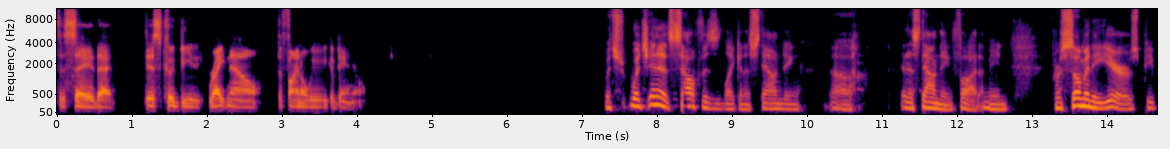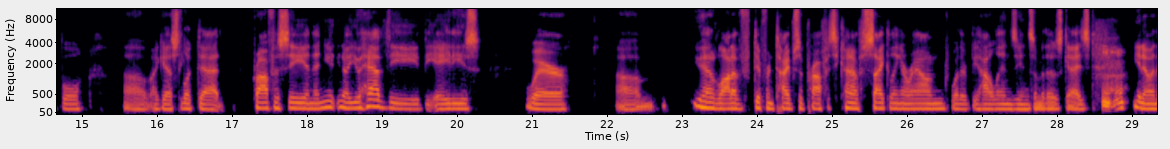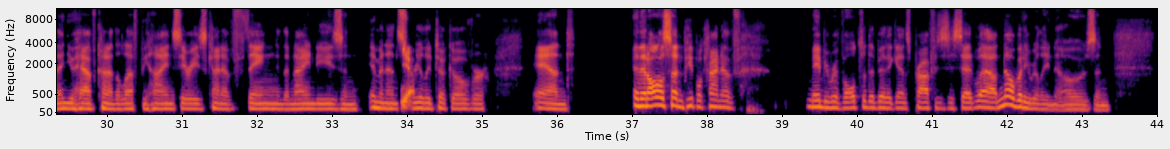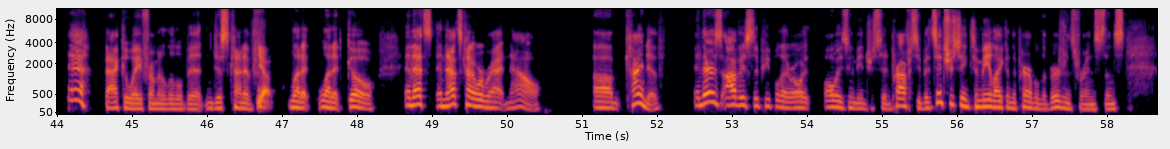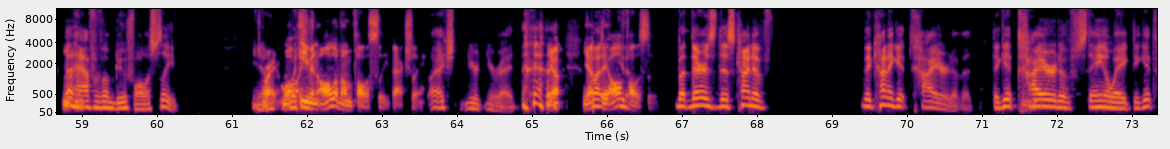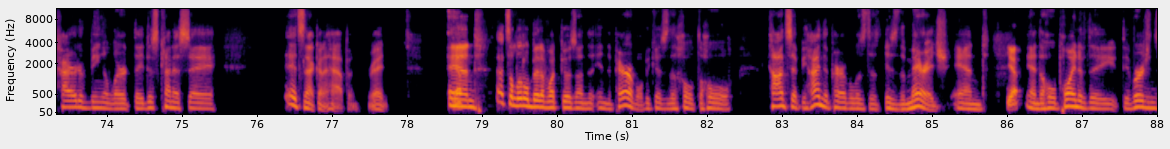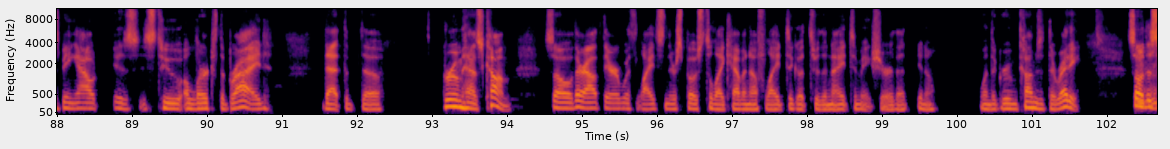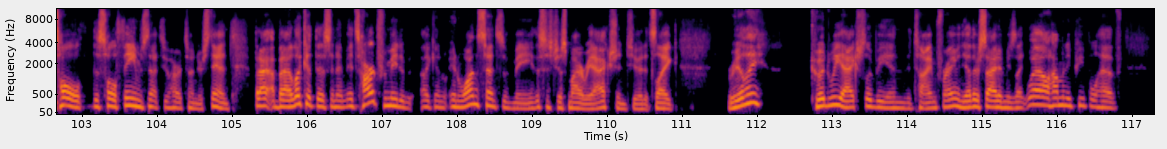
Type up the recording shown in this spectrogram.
to say that this could be right now the final week of Daniel. Which which in itself is like an astounding uh, an astounding thought. I mean, for so many years, people, uh, I guess, looked at prophecy, and then you you know you have the the '80s where um, you had a lot of different types of prophecy kind of cycling around, whether it be Hal Lindsey and some of those guys, mm-hmm. you know, and then you have kind of the Left Behind series kind of thing in the 90s, and Imminence yeah. really took over, and and then all of a sudden people kind of maybe revolted a bit against prophecy said well nobody really knows and yeah back away from it a little bit and just kind of yeah. let it let it go and that's and that's kind of where we're at now um kind of and there's obviously people that are always, always going to be interested in prophecy but it's interesting to me like in the parable of the virgins for instance that mm-hmm. half of them do fall asleep you know, right well which, even all of them fall asleep actually actually you're you're right yep yep but, they all fall know, asleep but there's this kind of they kind of get tired of it. They get mm-hmm. tired mm-hmm. of staying awake. They get tired of being alert. They just kind of say, it's not going to happen. Right. And yep. that's a little bit of what goes on the, in the parable because the whole, the whole concept behind the parable is the, is the marriage. And, yeah. And the whole point of the, the virgins being out is, is to alert the bride that the, the groom has come. So they're out there with lights and they're supposed to like have enough light to go through the night to make sure that, you know, when the groom comes that they're ready. So mm-hmm. this whole this whole theme's not too hard to understand. But I but I look at this and it's hard for me to like in, in one sense of me, this is just my reaction to it. It's like, really? Could we actually be in the time frame? And the other side of me is like, well, how many people have,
